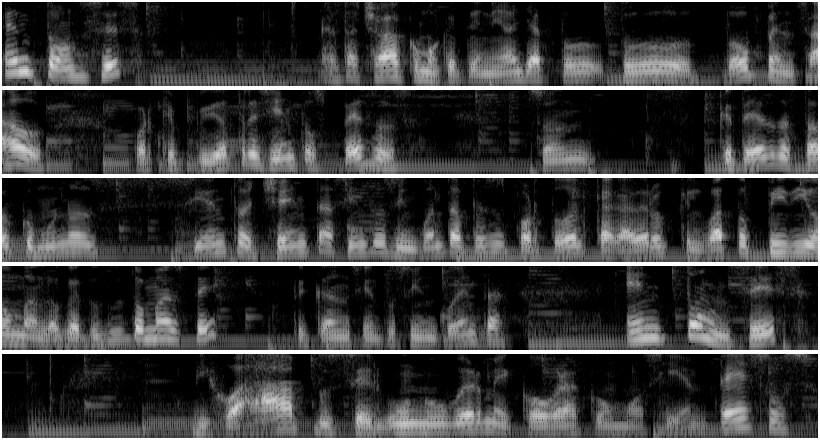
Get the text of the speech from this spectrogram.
Entonces, esta chava como que tenía ya todo, todo, todo pensado. Porque pidió 300 pesos. Son que te hayas gastado como unos 180, 150 pesos por todo el cagadero que el vato pidió, más lo que tú te tomaste, te quedan 150. Entonces, dijo, ah, pues un Uber me cobra como 100 pesos.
